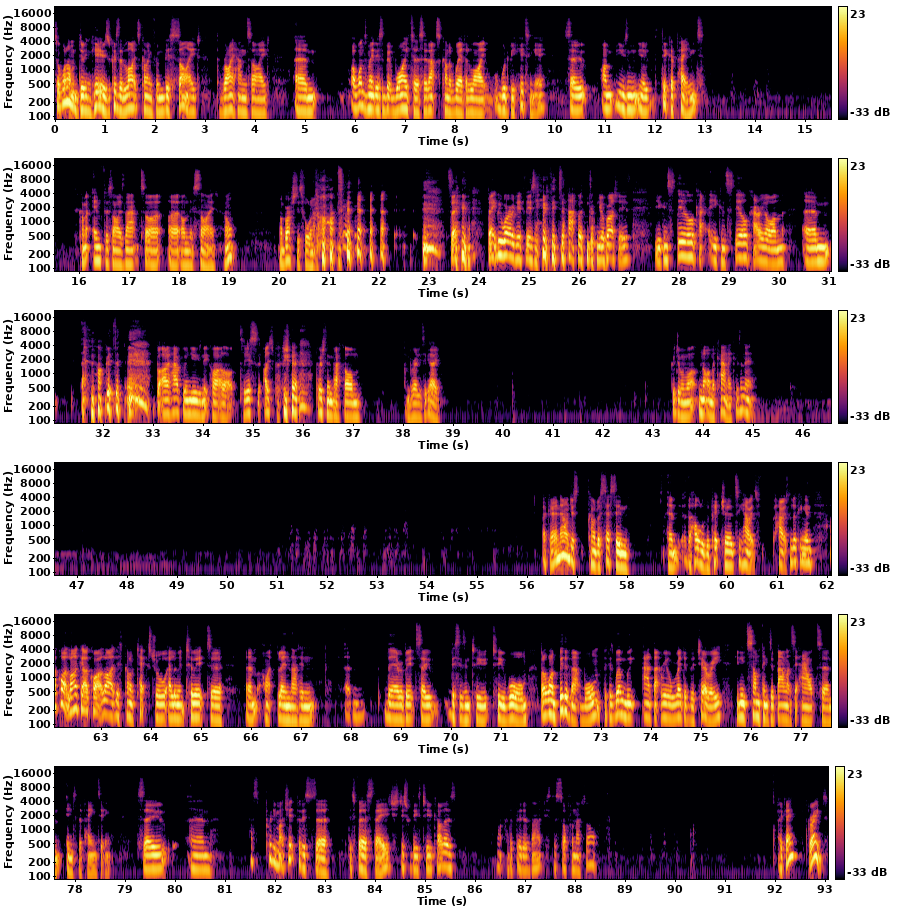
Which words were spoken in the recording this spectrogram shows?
So what I'm doing here is because the light's coming from this side, the right hand side, um, I want to make this a bit whiter so that's kind of where the light would be hitting it. So I'm using you know thicker paint to kind of emphasize that uh, uh, on this side. Oh, my brush is falling apart. so don't be worried if this if this happens on your brushes you can still you can still carry on. Um, but I have been using it quite a lot. So just I just push push them back on. I'm ready to go. Good job. I'm not a mechanic, isn't it? Okay, and now I'm just kind of assessing um, the whole of the picture, and see how it's how it's looking, and I quite like it. I quite like this kind of textural element to it. To, um, I might blend that in um, there a bit, so this isn't too too warm. But I want a bit of that warmth because when we add that real red of the cherry, you need something to balance it out um, into the painting. So um, that's pretty much it for this uh, this first stage, just with these two colours. I might add a bit of that just to soften that off. Okay, great.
